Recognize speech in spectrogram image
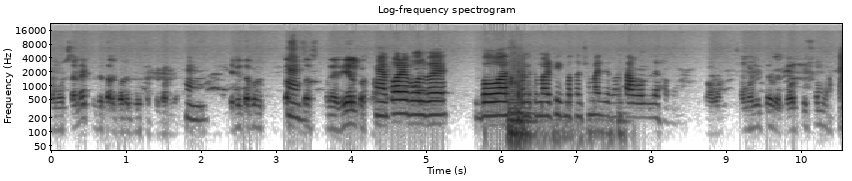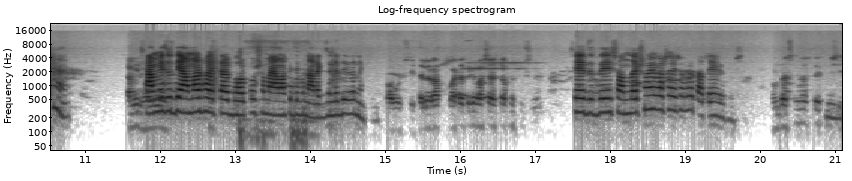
সমস্যা নেই কিন্তু তার ঘরে বউ থাকতে পারবে। এটা তারপর। মানে রিয়েল কথা। হ্যাঁ পরে বলবে বউ আছে আমি তোমার ঠিক মতন সময় দেবো না, তা বললে হবে বাবা সময় দিতে হবে ভরপুর সময়। হ্যাঁ। আমি স্বামী যদি আমার হয় তার ভরপুর সময় আমাকে দেবেন আরেকজনে দেবে নাকি? অবশ্যই তাহলে রাত কয়টা থেকে বাসায় আসলে আপনি খুশি? সে যদি সন্ধ্যার সময় বাসায় এসে পড়ে তাতে আমি খুশি সন্ধ্যার সময় খুশি।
